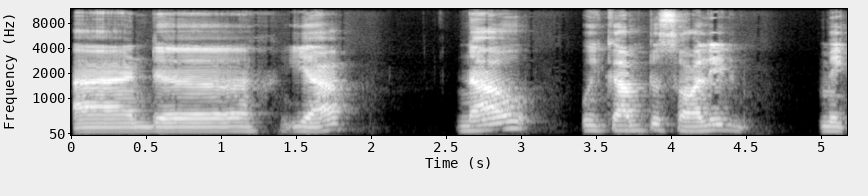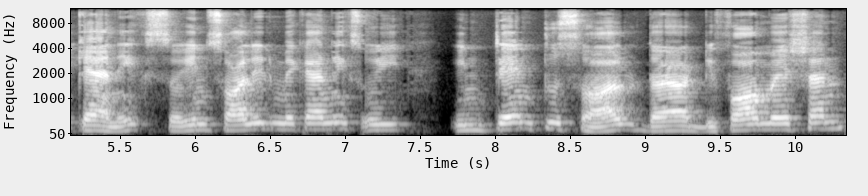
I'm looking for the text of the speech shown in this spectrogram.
And uh, yeah. Now we come to solid mechanics. So in solid mechanics we intend to solve the deformation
